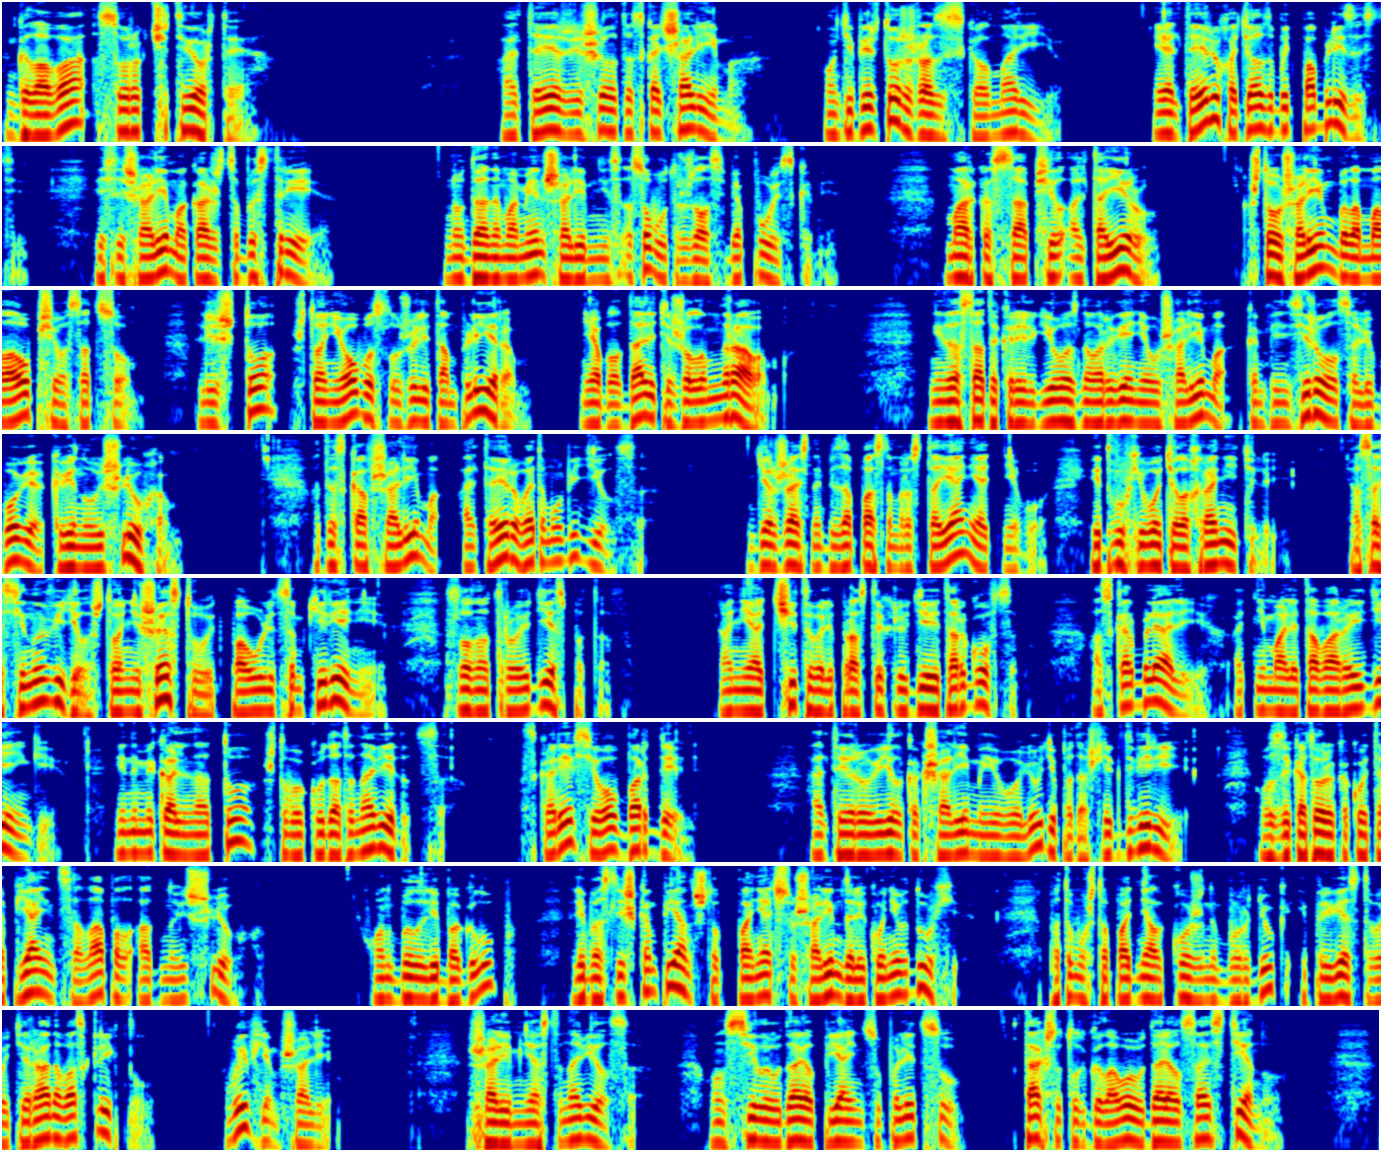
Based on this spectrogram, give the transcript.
Глава 44 Альтаир решил отыскать Шалима. Он теперь тоже разыскивал Марию. И Альтаиру хотелось быть поблизости, если Шалим окажется быстрее. Но в данный момент Шалим не особо утруждал себя поисками. Маркос сообщил Альтаиру, что у Шалима было мало общего с отцом, лишь то, что они оба служили тамплиерам и обладали тяжелым нравом. Недостаток религиозного рвения у Шалима компенсировался любовью к вину и шлюхам. Отыскав Шалима, Альтаир в этом убедился. Держась на безопасном расстоянии от него и двух его телохранителей, ассасин увидел, что они шествуют по улицам Кирении, словно трое деспотов. Они отчитывали простых людей и торговцев, оскорбляли их, отнимали товары и деньги и намекали на то, чтобы куда-то наведаться. Скорее всего, в бордель. Альтаир увидел, как Шалим и его люди подошли к двери, возле которой какой-то пьяница лапал одну из шлюх. Он был либо глуп, либо слишком пьян, чтобы понять, что Шалим далеко не в духе, потому что поднял кожаный бурдюк и, приветствуя тирана, воскликнул «Выпьем, Шалим!». Шалим не остановился. Он с силой ударил пьяницу по лицу, так что тот головой ударился о стену.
